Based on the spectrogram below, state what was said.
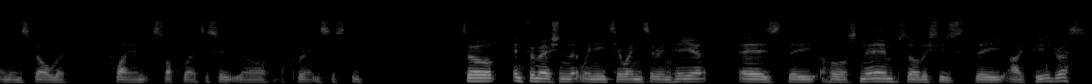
and install the client software to suit your operating system. So information that we need to enter in here is the host name. So this is the IP address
